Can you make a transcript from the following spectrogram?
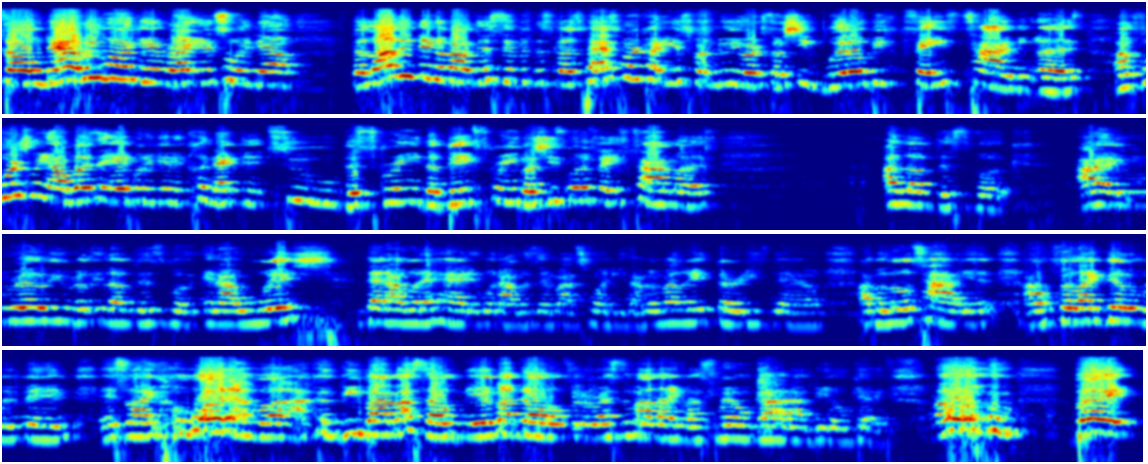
So now we want to get right into it now. The lovely thing about this Sip and Discuss, Passport Cuddy is from New York, so she will be FaceTiming us. Unfortunately, I wasn't able to get it connected to the screen, the big screen, but she's going to FaceTime us. I love this book. I really, really love this book, and I wish that I would have had it when I was in my 20s. I'm in my late 30s now. I'm a little tired. I don't feel like dealing with men. It's like, whatever. I could be by myself, me and my dog, for the rest of my life. I swear on God, I'd be okay. Um, but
